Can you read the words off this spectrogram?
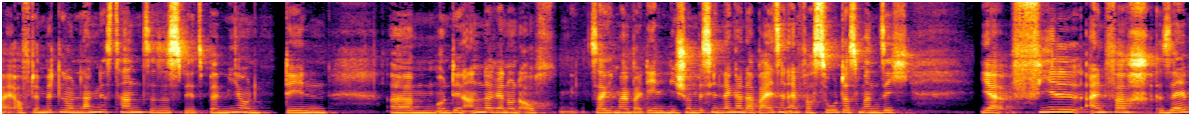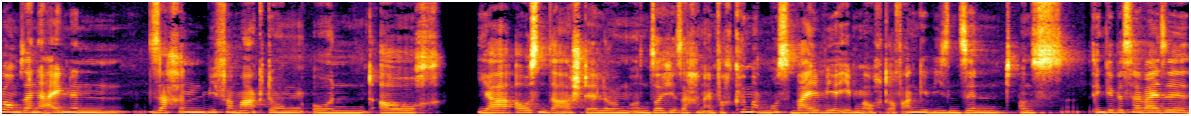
bei, auf der Mittel- und Langdistanz ist es jetzt bei mir und den ähm, und den anderen und auch, sage ich mal, bei denen, die schon ein bisschen länger dabei sind, einfach so, dass man sich ja viel einfach selber um seine eigenen Sachen wie Vermarktung und auch ja, Außendarstellung und solche Sachen einfach kümmern muss, weil wir eben auch darauf angewiesen sind, uns in gewisser Weise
